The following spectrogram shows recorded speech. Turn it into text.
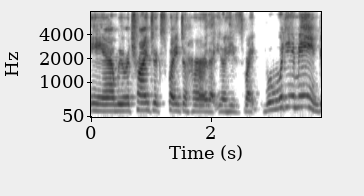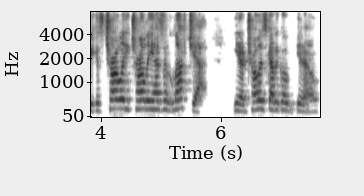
And we were trying to explain to her that, you know, he's right. Well, what do you mean? Because Charlie, Charlie hasn't left yet. You know, Charlie's got to go, you know,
